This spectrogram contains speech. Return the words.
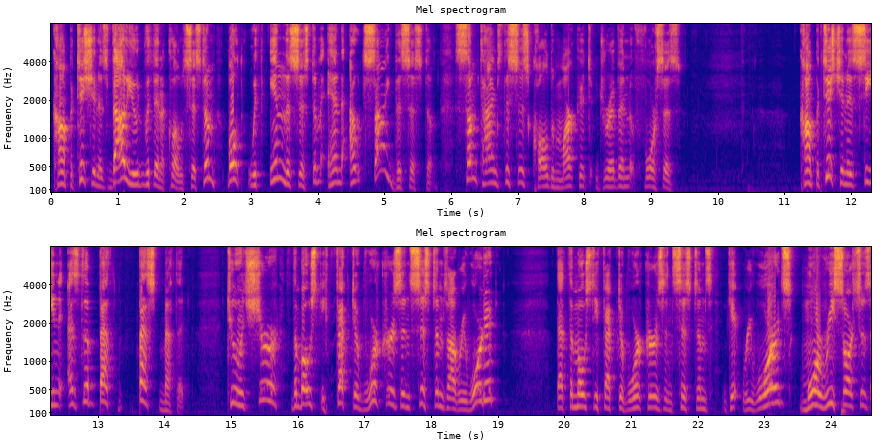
Competition is valued within a closed system, both within the system and outside the system. Sometimes this is called market driven forces. Competition is seen as the best, best method to ensure the most effective workers and systems are rewarded that the most effective workers and systems get rewards, more resources,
